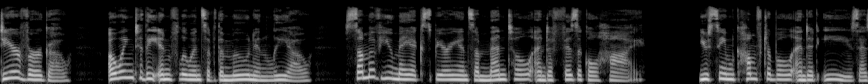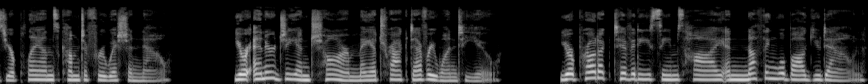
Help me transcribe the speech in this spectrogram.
Dear Virgo, owing to the influence of the moon in Leo, some of you may experience a mental and a physical high. You seem comfortable and at ease as your plans come to fruition now. Your energy and charm may attract everyone to you. Your productivity seems high and nothing will bog you down.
